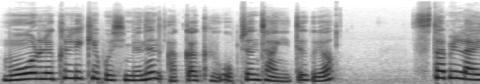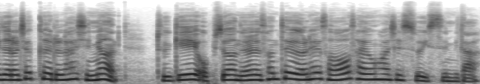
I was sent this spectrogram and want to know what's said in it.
모어를 클릭해 보시면은 아까 그 옵션 창이 뜨고요. 스타빌라이저를 체크를 하시면 두 개의 옵션을 선택을 해서 사용하실 수 있습니다.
